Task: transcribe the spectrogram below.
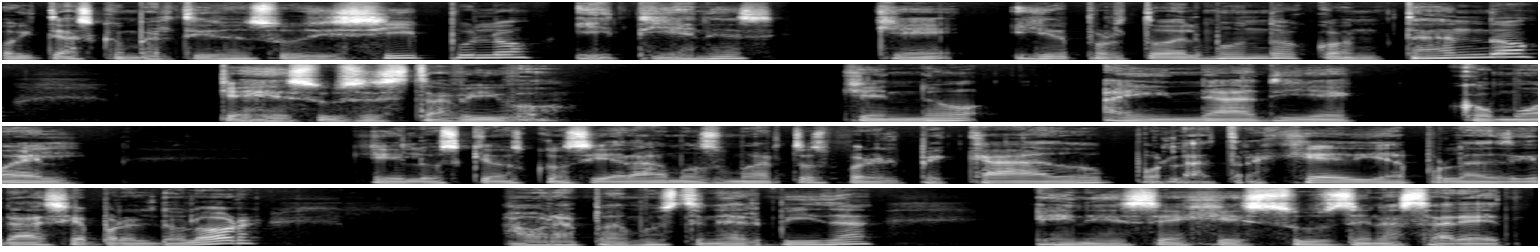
hoy te has convertido en su discípulo y tienes que ir por todo el mundo contando que Jesús está vivo, que no hay nadie como Él, que los que nos consideramos muertos por el pecado, por la tragedia, por la desgracia, por el dolor, ahora podemos tener vida en ese Jesús de Nazaret.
